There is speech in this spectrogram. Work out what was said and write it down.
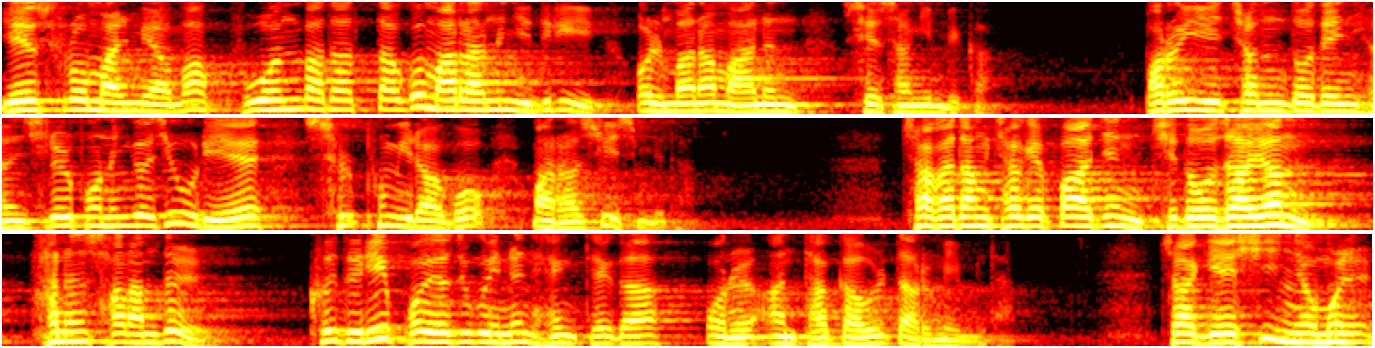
예수로 말미암아 구원받았다고 말하는 이들이 얼마나 많은 세상입니까? 바로 이 전도된 현실을 보는 것이 우리의 슬픔이라고 말할 수 있습니다. 자가당착에 빠진 지도자연 하는 사람들, 그들이 보여주고 있는 행태가 오늘 안타까울 따름입니다. 자기의 신념을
